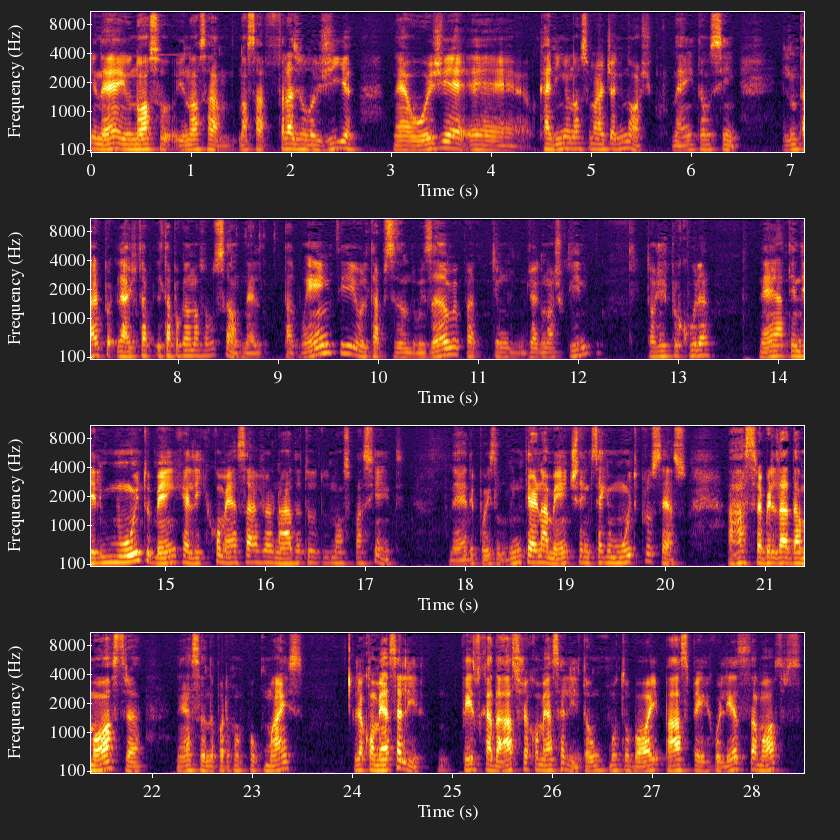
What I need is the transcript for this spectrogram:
e, né, e o nosso, e nossa, nossa fraseologia, né, hoje é, é carinho é o nosso maior diagnóstico, né? Então, assim, ele não tá, a gente tá, ele tá procurando uma solução, né? Ele tá doente, ou ele tá precisando de um exame para ter um diagnóstico clínico, então a gente procura, né, atender ele muito bem, que é ali que começa a jornada do, do nosso paciente. Né? Depois, internamente, a gente segue muito processo. A rastreabilidade da amostra, né, a Sandra pode falar um pouco mais, já começa ali. Fez o cadastro, já começa ali. Então, o motoboy passa para recolher essas amostras,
